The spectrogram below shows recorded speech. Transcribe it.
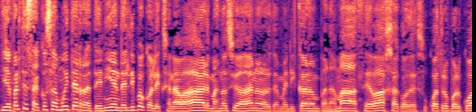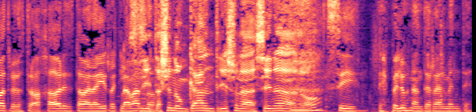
Y aparte esa cosa muy terrateniente, el tipo coleccionaba armas, no ciudadano norteamericano en Panamá, se baja con de su 4x4 y los trabajadores estaban ahí reclamando. Sí, está yendo a un country, es una escena, ¿no? Sí, espeluznante realmente.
